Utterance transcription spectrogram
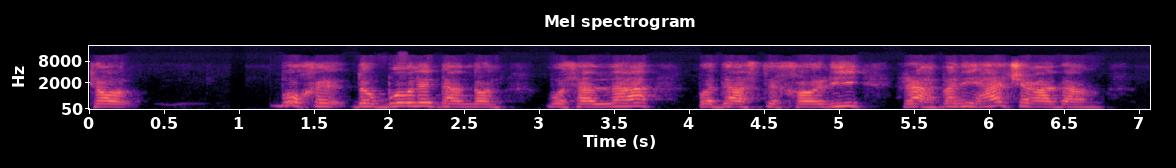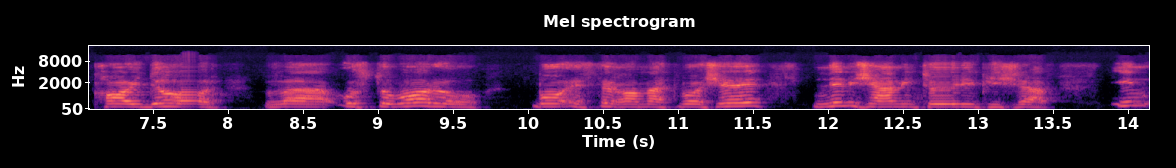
تا بخ بن دندان مسلح با دست خالی رهبری هر چقدر پایدار و استوار و با استقامت باشه نمیشه همینطوری پیش رفت. این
